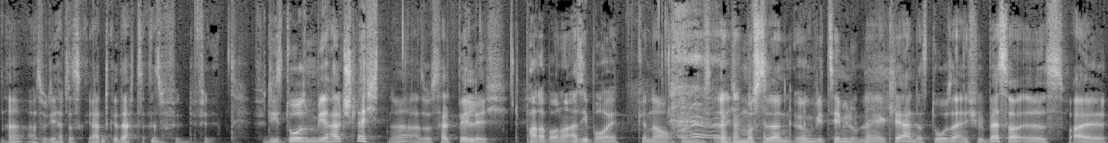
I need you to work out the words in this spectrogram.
Ne? Also die hat das hat gedacht, also für, für, für die ist Dosenbier halt schlecht, ne? Also ist halt billig. Paderborner Assi-Boy. Genau. Und äh, ich musste dann irgendwie zehn Minuten lang erklären, dass Dose eigentlich viel besser ist, weil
